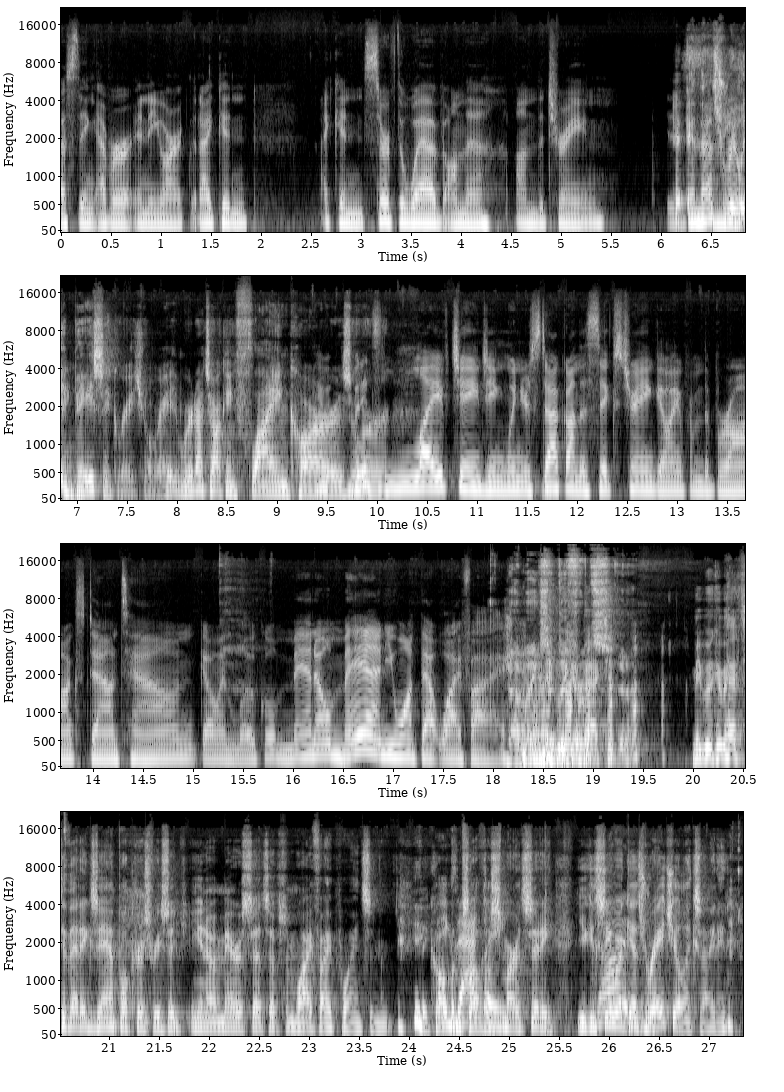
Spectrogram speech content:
best thing ever in New York. That I can, I can surf the web on the on the train. It's And that's really basic, Rachel, right? We're not talking flying cars But it's life changing when you're stuck on the six train going from the Bronx downtown, going local. Man, oh man, you want that Wi-Fi. That makes a Maybe we go difference. back to- yeah. maybe we go back to that example, Chris, where you said, you know, mayor sets up some Wi-Fi points and they call themselves a smart city. You can see what gets Rachel excited.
